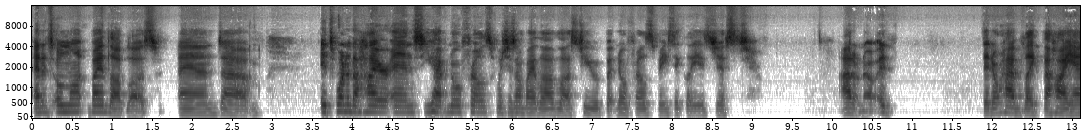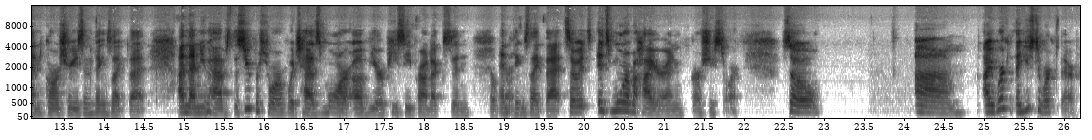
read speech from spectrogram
and it's owned by Loblaws, and um, it's one of the higher ends. You have No Frills, which is owned by Loblaws too, but No Frills basically is just, I don't know. It they don't have like the high end groceries and things like that. And then you have the Superstore, which has more of your PC products and okay. and things like that. So it's it's more of a higher end grocery store. So um I worked I used to work there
